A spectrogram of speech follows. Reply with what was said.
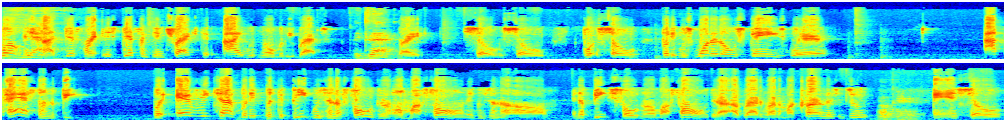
Well, Yeah. it's not different. It's different than tracks that I would normally rap to Exactly. right? So, so, but so, but it was one of those things where I passed on the beat, but every time, but it, but the beat was in a folder on my phone. It was in a um in a beats folder on my phone that I, I ride around in my car and listen to. Okay. And, so,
